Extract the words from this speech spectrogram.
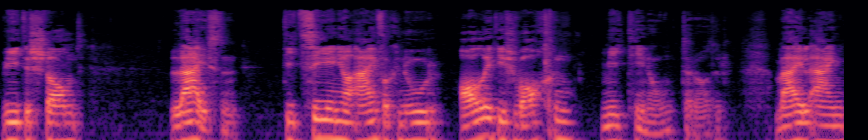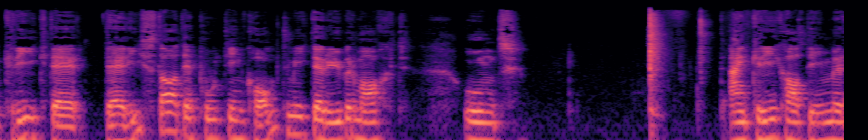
Widerstand leisten, die ziehen ja einfach nur alle die Schwachen mit hinunter, oder? Weil ein Krieg, der, der ist da, der Putin kommt mit der Übermacht und ein Krieg hat immer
